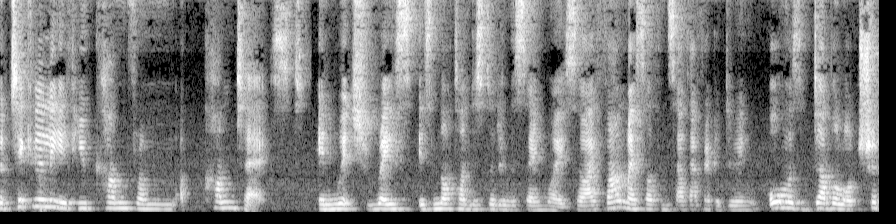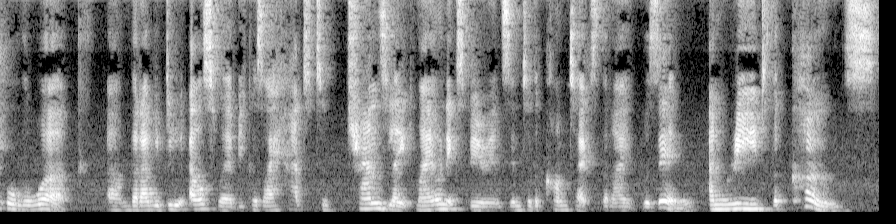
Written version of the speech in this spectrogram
particularly if you come from a context in which race is not understood in the same way. So I found myself in South Africa doing almost double or triple the work um, that I would do elsewhere because I had to translate my own experience into the context that I was in and read the codes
